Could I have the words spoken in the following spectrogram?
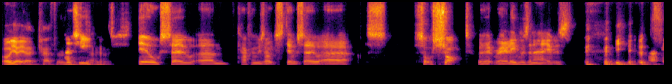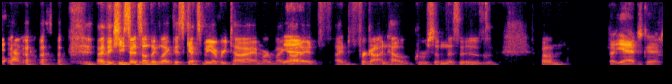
Oh yeah, yeah, Catherine. and she Yeah, yeah. still so um Catherine was like still so uh s- sort of shocked with it really wasn't it it was I think she said something like, "This gets me every time," or "My Yeah. God, I'd, I'd forgotten how gruesome this is." Um, but yeah it was good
